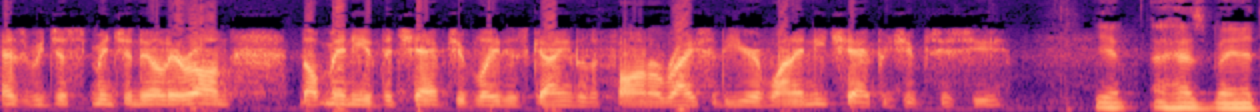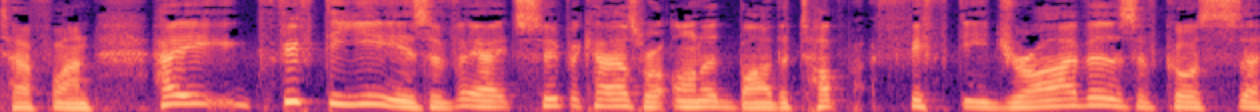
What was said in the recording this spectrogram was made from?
as we just mentioned earlier on, not many of the championship leaders going to the final race of the year have won any championships this year. Yep, it has been a tough one. Hey, 50 years of V8 supercars were honoured by the top 50 drivers. Of course, uh,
